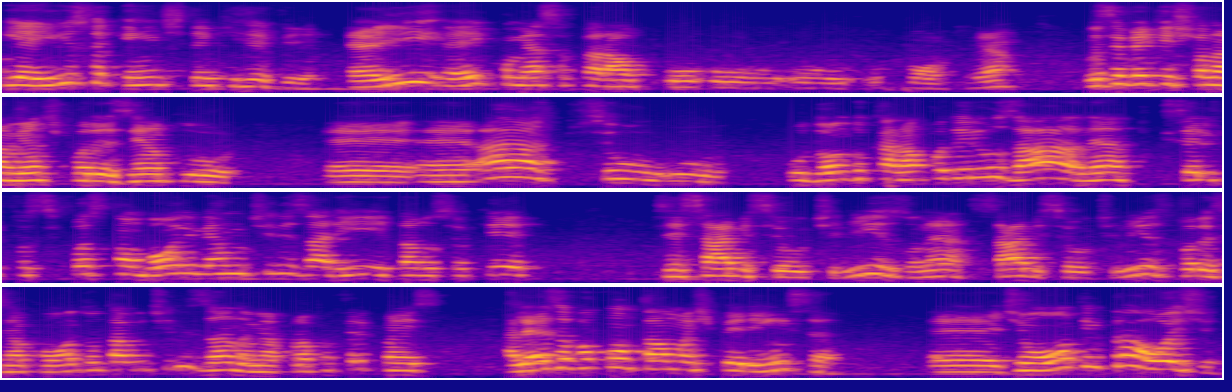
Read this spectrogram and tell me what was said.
E é isso que a gente tem que rever. É aí, é aí que começa a parar o, o, o, o ponto. Né? Você vê questionamentos, por exemplo, é, é, ah, se o, o, dono do canal poderia usar, né? Se ele fosse, fosse tão bom, ele mesmo utilizaria e tal, não sei o quê. Vocês sabem se eu utilizo, né? Sabe se eu utilizo? Por exemplo, ontem eu estava utilizando a minha própria frequência. Aliás, eu vou contar uma experiência é, de ontem para hoje.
